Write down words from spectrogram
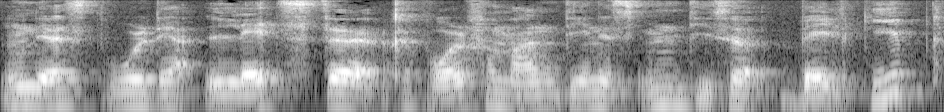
und er ist wohl der letzte Revolvermann, den es in dieser Welt gibt.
